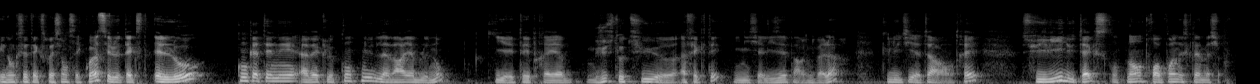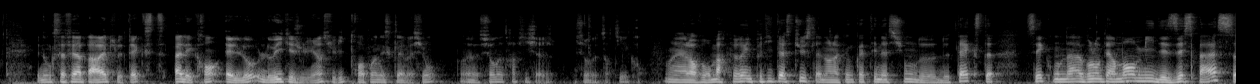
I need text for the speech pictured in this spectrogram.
Et donc cette expression, c'est quoi? C'est le texte hello concaténé avec le contenu de la variable nom, qui a été juste au-dessus euh, affecté, initialisé par une valeur, que l'utilisateur a entrée suivi du texte contenant trois points d'exclamation. Et donc ça fait apparaître le texte à l'écran Hello, Loïc et Julien, suivi de trois points d'exclamation euh, sur notre affichage, sur notre sortie écran. Ouais, alors vous remarquerez une petite astuce là dans la concaténation de, texte, c'est qu'on a volontairement mis des espaces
